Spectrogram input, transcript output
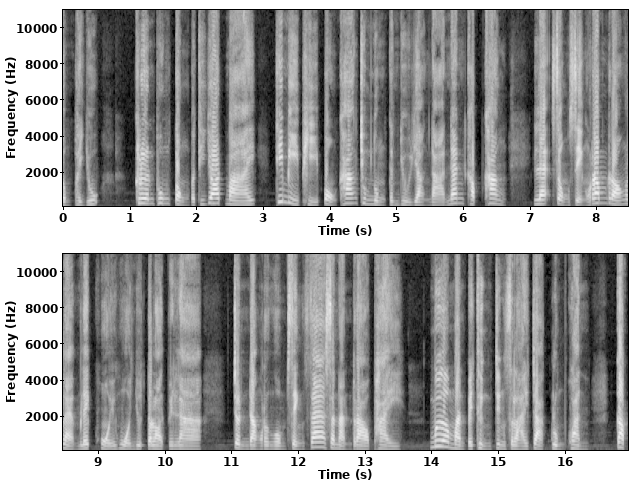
ลมพายุ เคลื่อนพุ่งตรงไปที่ยอดไม้ ที่มีผีโป่งข้างชุมนุมกันอยู่อย่างหนาแน่นคับข้างและส่งเสียงร่ำร้องแหลมเล็กโหยหวนอยู่ตลอดเวลา จนดังระงมเสียงแซ่สนั่นราวภัย เมื่อมันไปถึงจึงสลายจากกลุ่มควันกลับ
